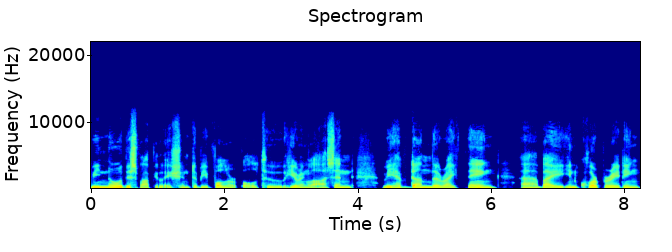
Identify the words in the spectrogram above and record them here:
we know this population to be vulnerable to hearing loss, and we have done the right thing uh, by incorporating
